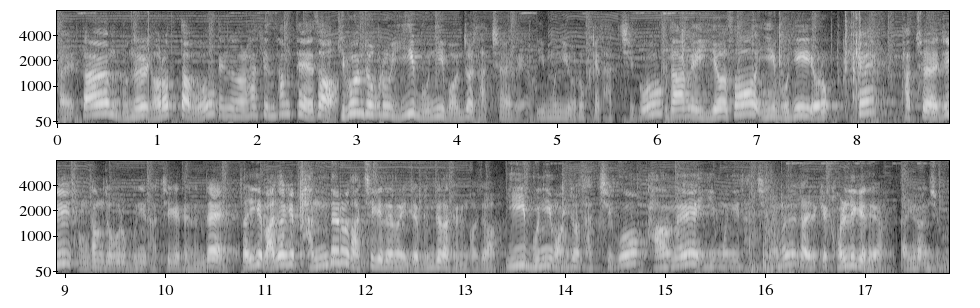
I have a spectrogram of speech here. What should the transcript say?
자 일단 문을 열었다고 생각을 하신 상태에서 기본적으로 이 문이 먼저 닫혀야 돼요. 이 문이 이렇게 닫히고 그 다음에 이어서 이 문이 이렇게 닫혀야지 정상적으로 문이 닫히게 되는데 자 이게 만약에 반대로 닫히게 되면 이제 문제가 되는 거죠. 이 문이 먼저 닫히고 다음에 이 문이 닫히면은 자 이렇게 걸리게 돼요. 자 이런 식으로.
